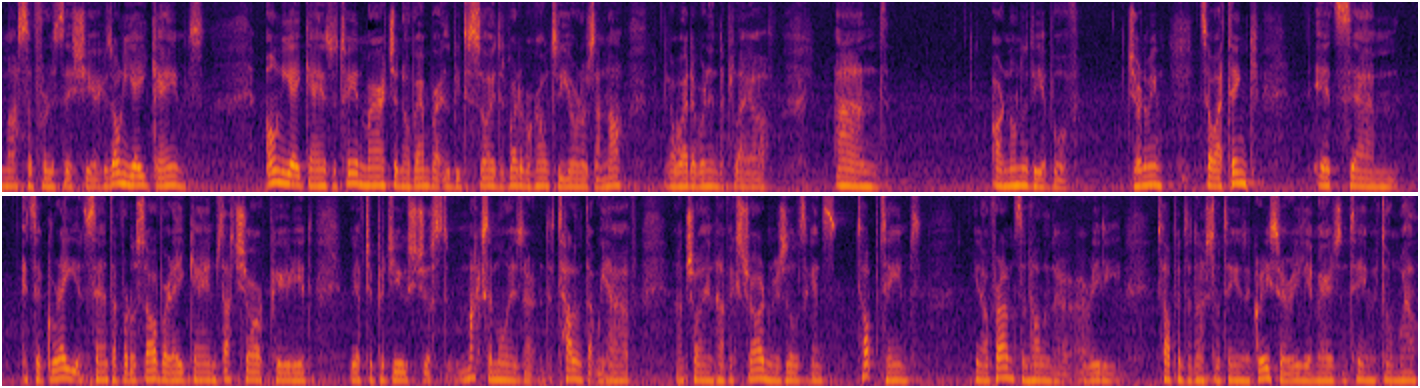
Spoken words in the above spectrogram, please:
massive for us this year. There's only eight games, only eight games between March and November. It'll be decided whether we're going to the Euros or not, or whether we're in the playoff, and or none of the above. Do you know what I mean? So I think it's um, it's a great incentive for us over eight games. That short period, we have to produce just maximise our, the talent that we have, and try and have extraordinary results against top teams you know, France and Holland are, are really top international teams, and Greece are a really emerging team, have done well.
